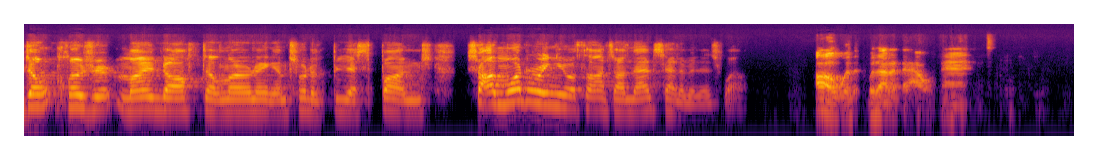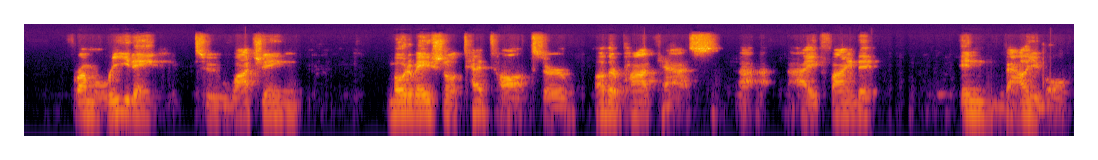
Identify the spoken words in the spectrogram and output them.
don't close your mind off to learning and sort of be a sponge. So I'm wondering your thoughts on that sentiment as well. Oh, with, without a doubt. And from reading to watching motivational TED Talks or other podcasts, uh, I find it invaluable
